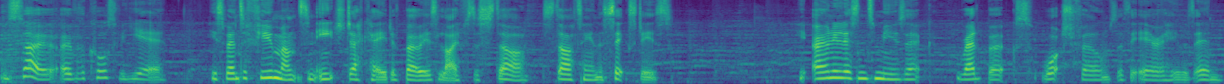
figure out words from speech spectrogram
And so, over the course of a year, he spent a few months in each decade of Bowie's life as a star, starting in the 60s. He only listened to music, read books, watched films of the era he was in.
